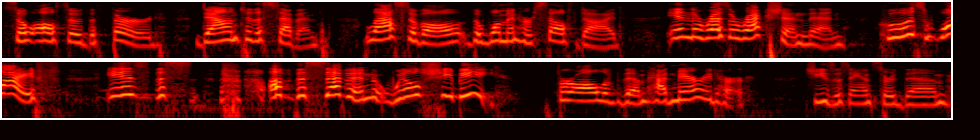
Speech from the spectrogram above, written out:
so also the third, down to the seventh. Last of all, the woman herself died. In the resurrection, then, whose wife is the of the seven will she be? For all of them had married her. Jesus answered them,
